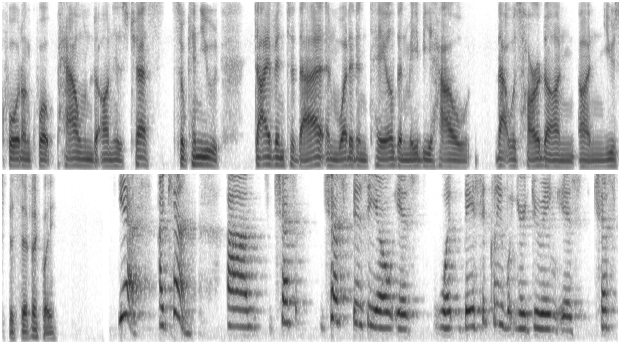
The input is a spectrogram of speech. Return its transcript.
quote unquote pound on his chest. So can you dive into that and what it entailed and maybe how that was hard on on you specifically? Yes, I can. Um, chest chest physio is what basically what you're doing is chest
